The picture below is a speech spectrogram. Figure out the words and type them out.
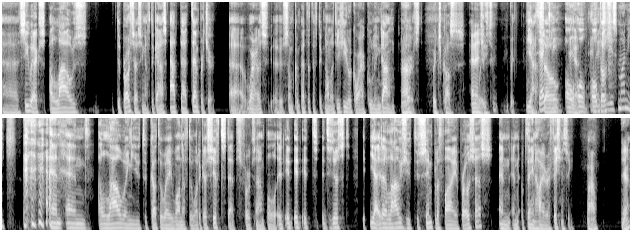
uh, SEWGS allows the processing of the gas at that temperature. Uh, whereas uh, some competitive technologies you require cooling down Ah. first. Which costs energy. Which- yeah, so all, Yeah. all, all Energy those is money. and and allowing you to cut away one of the water gas shift steps, for example. It it it it's it's just yeah, it allows you to simplify a process and and obtain higher efficiency. wow. Yeah.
